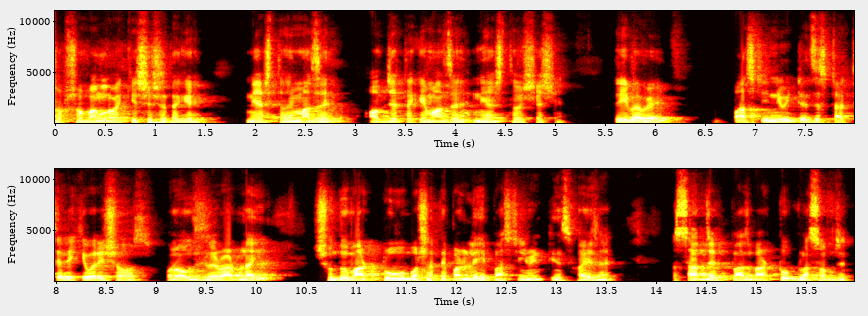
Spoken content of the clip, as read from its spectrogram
সবসময় বাংলা বাক্যের শেষে থাকে, নিয়ে আসতে হয় মাঝে। অবজেক্ট থাকে মাঝে, নিয়ে আসতে হয় শেষে। তো এইভাবে পাঁচ ইনভিটেন্সের স্ট্রাকচার একেবারেই সহজ। কোনো অক্সিলারি ভার্ব নাই, শুধু বার টু বসাতে পারলেই পাঁচটি ইনভিটেন্স হয়ে যায়। সাবজেক্ট প্লাস বার টু প্লাস অবজেক্ট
